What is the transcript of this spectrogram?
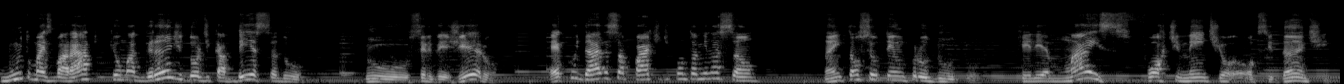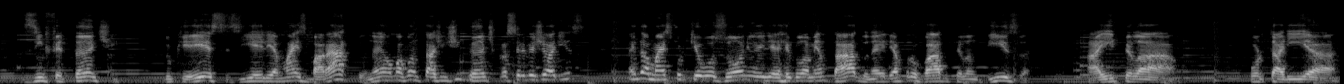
muito mais barato, porque uma grande dor de cabeça do, do cervejeiro é cuidar dessa parte de contaminação. Né? Então, se eu tenho um produto que ele é mais fortemente oxidante, desinfetante do que esses, e ele é mais barato, né? é uma vantagem gigante para cervejarias, ainda mais porque o ozônio ele é regulamentado, né? ele é aprovado pela Anvisa, aí pela portaria,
